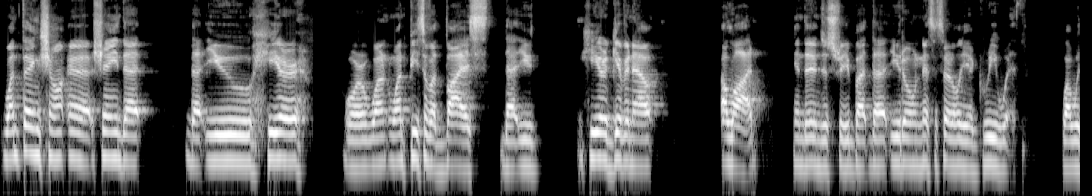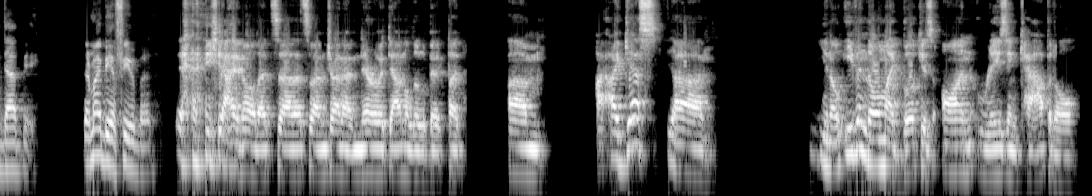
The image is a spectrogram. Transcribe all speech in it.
one thing, Sean, uh, Shane, that that you hear, or one one piece of advice that you hear given out a lot in the industry, but that you don't necessarily agree with. What would that be? There might be a few, but yeah, I know that's uh, that's why I'm trying to narrow it down a little bit. But um, I, I, guess uh, you know, even though my book is on raising capital,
